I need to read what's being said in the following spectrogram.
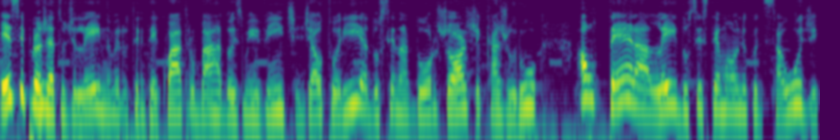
Esse projeto de lei número 34/2020, de autoria do senador Jorge Cajuru, altera a lei do Sistema Único de Saúde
